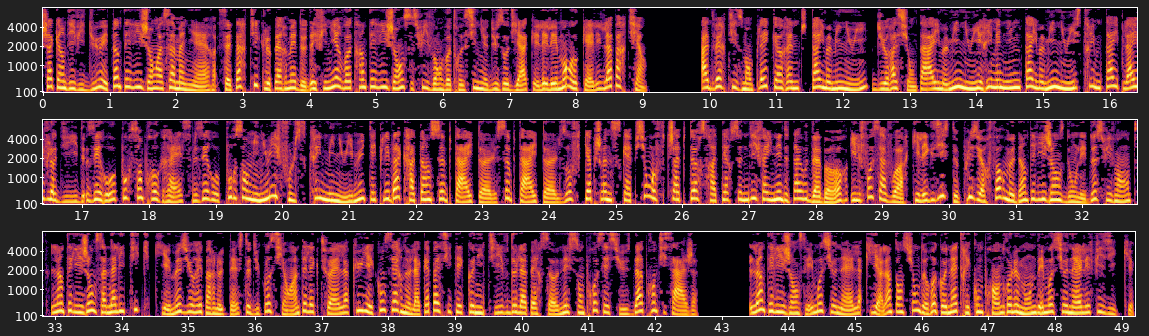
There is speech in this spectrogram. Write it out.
Chaque individu est intelligent à sa manière. Cet article permet de définir votre intelligence suivant votre signe du zodiaque et l'élément auquel il appartient. Advertisement Play Current Time Minuit, Duration Time Minuit Remaining Time Minuit Stream Type Live Loaded 0% Progress 0% Minuit Full Screen Minuit Mute Playback Ratin Subtitle Subtitles of Captions Caption of Chapters Raters Undefined. Tao D'abord, il faut savoir qu'il existe plusieurs formes d'intelligence dont les deux suivantes, l'intelligence analytique, qui est mesurée par le test du quotient intellectuel, QI et concerne la capacité cognitive de la personne et son processus d'apprentissage. L'intelligence émotionnelle, qui a l'intention de reconnaître et comprendre le monde émotionnel et physique.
